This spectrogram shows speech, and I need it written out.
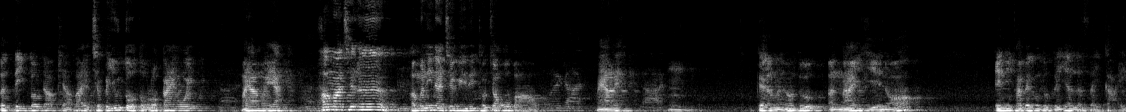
ပတိဗုဒ္ဓဖြာပါရချက်ပယုတော်တော်လောကိုင်းဝေးမရမရဟမချေအမနီနာချေကြီးဒီထောကြောင့်ဩပါဝဲညာမရနဲ့ဒါอืมကဲအမနောသူအနိုင်ရေနော်အင်းဒီဖဘဲကုတို့ကရလက်ဆိုင်ကိုင်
